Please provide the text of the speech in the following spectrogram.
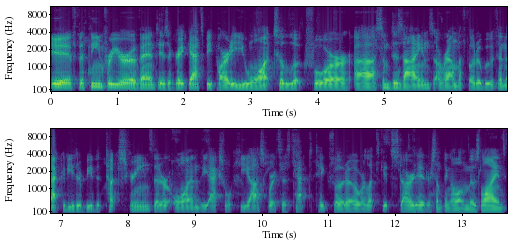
if the theme for your event is a Great Gatsby party, you want to look for uh, some designs around the photo booth, and that could either be the touch screens that are on the actual kiosk where it says "Tap to take photo" or "Let's get started" or something along those lines,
